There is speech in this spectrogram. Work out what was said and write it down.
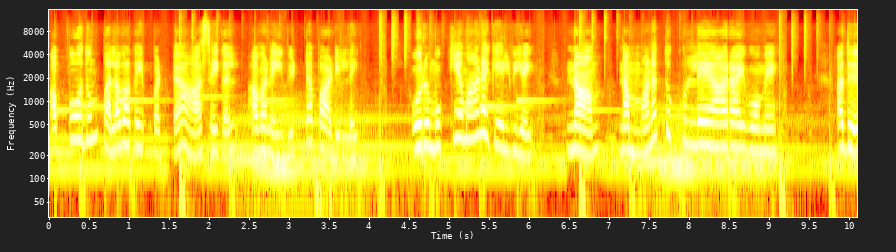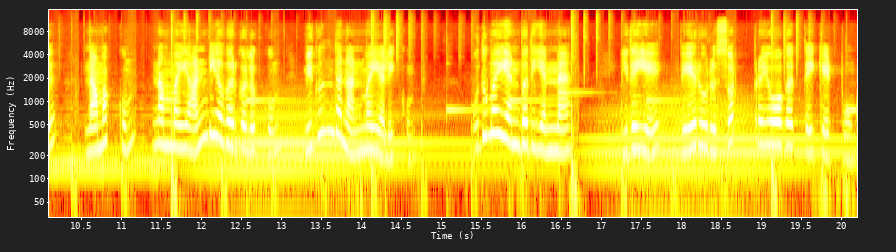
அப்போதும் பலவகைப்பட்ட ஆசைகள் அவனை விட்டபாடில்லை ஒரு முக்கியமான கேள்வியை நாம் நம் மனத்துக்குள்ளே ஆராய்வோமே. அது நமக்கும் நம்மை அண்டியவர்களுக்கும் மிகுந்த நன்மை அளிக்கும். புதுமை என்பது என்ன? இதையே வேறொரு சொற்பிரயோகத்தை கேட்போம்.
